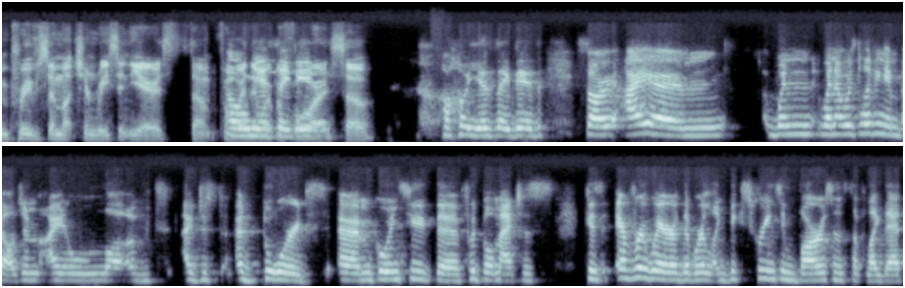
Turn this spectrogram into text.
improved so much in recent years from Oh, where they yes, were they before. did. So Oh yes, I did. So I um when when I was living in Belgium, I loved, I just adored um, going to the football matches because everywhere there were like big screens in bars and stuff like that,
